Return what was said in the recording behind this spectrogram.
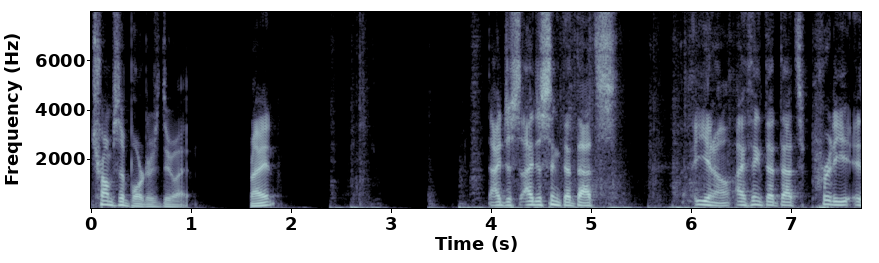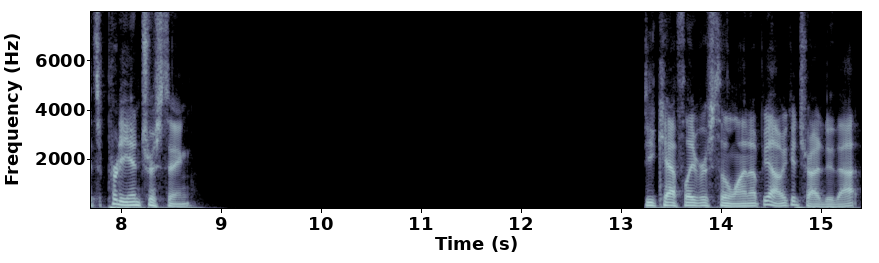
Trump supporters do it, right? I just I just think that that's you know I think that that's pretty it's pretty interesting decaf flavors to the lineup. Yeah, we could try to do that.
